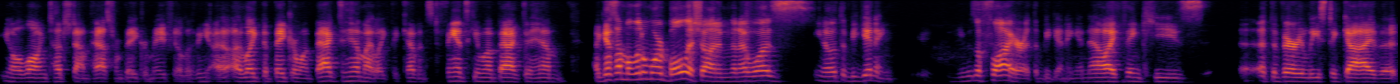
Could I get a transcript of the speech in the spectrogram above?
you know, a long touchdown pass from Baker Mayfield. I think I, I like that Baker went back to him. I like that Kevin Stefanski went back to him. I guess I'm a little more bullish on him than I was, you know, at the beginning. He was a flyer at the beginning, and now I think he's at the very least a guy that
